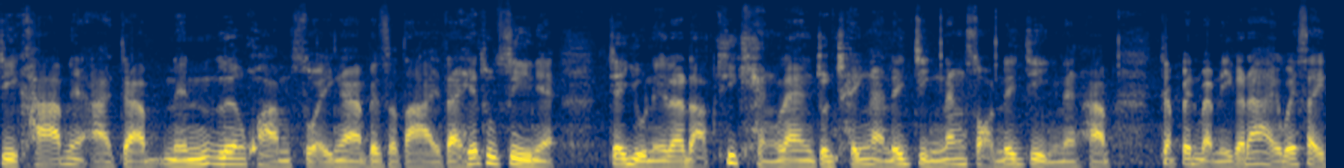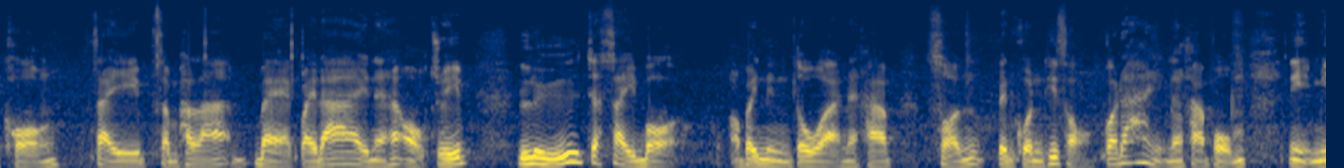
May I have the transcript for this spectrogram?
G Carb เนี่ยอาจจะเน้นเรื่องความสวยงามเป็นสไตล์ แต่ H2C เนี่ยจะอยู่ในระดับที่แข็งแรงจนใช้งานได้จริงนั่งสอนได้จริงนะครับ จะเป็นแบบนี้ก็ได้ไว้ใส่ของใส่สัมภาระแบกไปได้นะฮะออกทริป หรือจะใส่เบาะ เอาไปหนึ่งตัวนะครับสอนเป็นคนที่ 2 ก็ได้นะครับผมนี่มี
